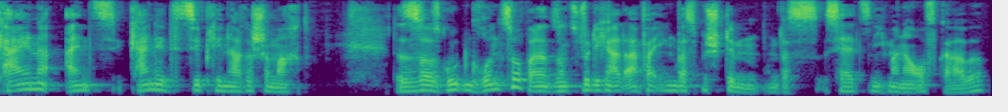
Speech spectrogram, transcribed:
keine einz keine disziplinarische Macht. Das ist aus gutem Grund so, weil sonst würde ich halt einfach irgendwas bestimmen. Und das ist ja jetzt nicht meine Aufgabe.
